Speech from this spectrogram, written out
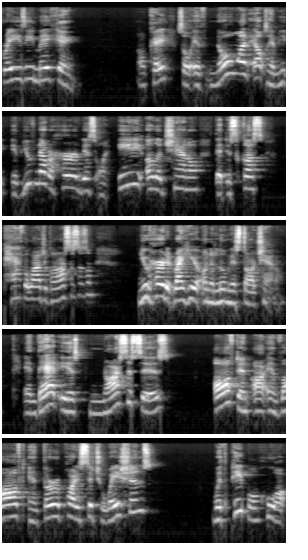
crazy making. Okay, so if no one else have you, if you've never heard this on any other channel that discuss pathological narcissism, you heard it right here on the Luminous Star channel, and that is narcissists often are involved in third-party situations with people who are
